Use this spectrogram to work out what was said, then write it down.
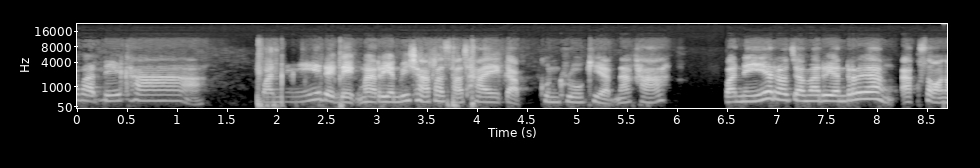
สวัสดีค่ะ วันนี้เด็กๆมาเรียนวิชาภาษาไทยกับคุณครูเขียดนะคะ วันนี้เราจะมาเรียนเรื่องอักษร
